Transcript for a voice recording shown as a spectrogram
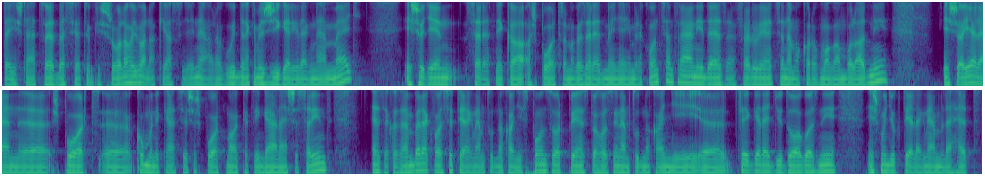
te is látsz olyat, beszéltünk is róla, hogy van, aki azt mondja, hogy ne haragudj, de nekem ez zsigerileg nem megy, és hogy én szeretnék a, a sportra, meg az eredményeimre koncentrálni, de ezen felül én egyszerűen nem akarok magamból adni, és a jelen sport kommunikáció és a sport marketing állása szerint ezek az emberek valószínűleg tényleg nem tudnak annyi szponzorpénzt behozni, nem tudnak annyi céggel együtt dolgozni, és mondjuk tényleg nem lehet,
